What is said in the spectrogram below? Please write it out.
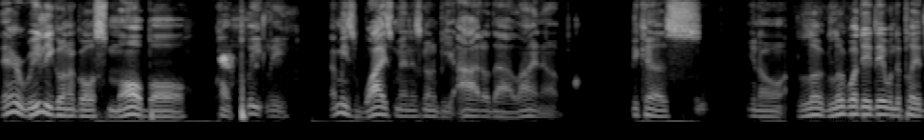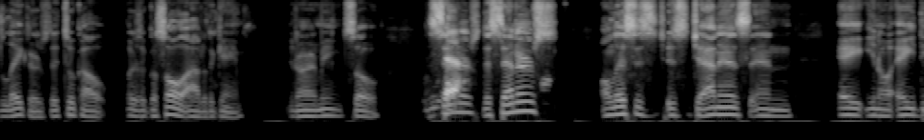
they're really gonna go small ball completely. That means Wiseman is going to be out of that lineup because you know look look what they did when they played the Lakers. They took out there's a Gasol out of the game. You know what I mean? So the yeah. centers, the centers, unless it's it's Giannis and a you know AD,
